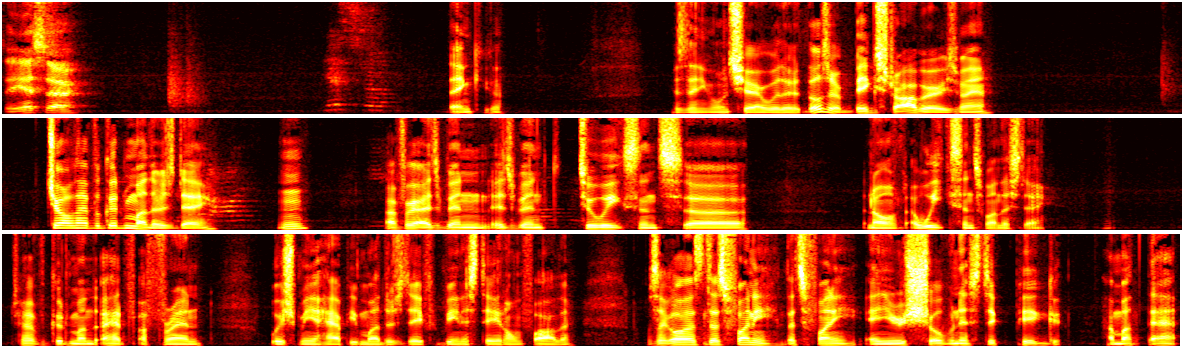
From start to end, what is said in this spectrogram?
Say yes, sir. Yes, sir. Thank you. Because then you won't share with her. Those are big strawberries, man. Did y'all have a good Mother's Day? Hmm? I forgot. It's been it's been two weeks since uh, no, a week since Mother's Day. Did you have a good mother? I had a friend wish me a happy Mother's Day for being a stay-at-home father. I was like, oh, that's that's funny. That's funny. And you're a chauvinistic pig. How about that?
